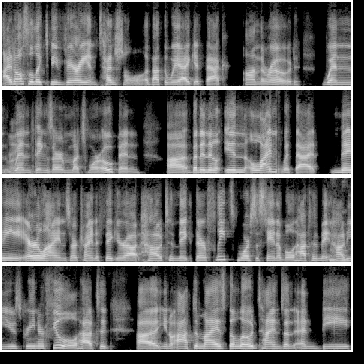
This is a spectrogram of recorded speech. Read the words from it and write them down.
i'd also like to be very intentional about the way i get back on the road when right. when things are much more open uh, but in, in alignment with that, many airlines are trying to figure out how to make their fleets more sustainable, how to make, mm-hmm. how to use greener fuel, how to, uh, you know, optimize the load times and, and be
